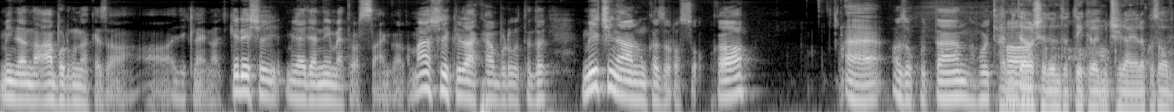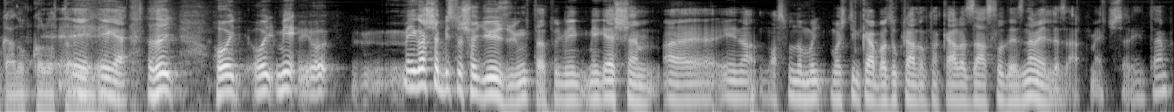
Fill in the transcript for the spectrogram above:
minden háborúnak ez a, a egyik legnagyobb kérdés, hogy mi legyen Németországgal. A második világháború, tehát hogy mit csinálunk az oroszokkal, e, azok után, hogy Hát mit se döntötték el, hogy mit csináljanak az afgánokkal ott a végén. Igen, tehát hogy, hogy, hogy mi, még az sem biztos, hogy győzünk, tehát hogy még, még ez sem, e, én azt mondom, hogy most inkább az ukránoknak áll a zászló, de ez nem egy lezárt meccs szerintem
